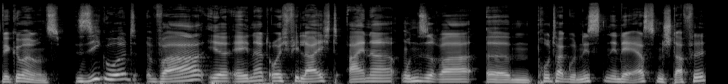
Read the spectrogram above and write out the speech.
Wir kümmern uns. Sigurd war, ihr erinnert euch vielleicht, einer unserer ähm, Protagonisten in der ersten Staffel,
